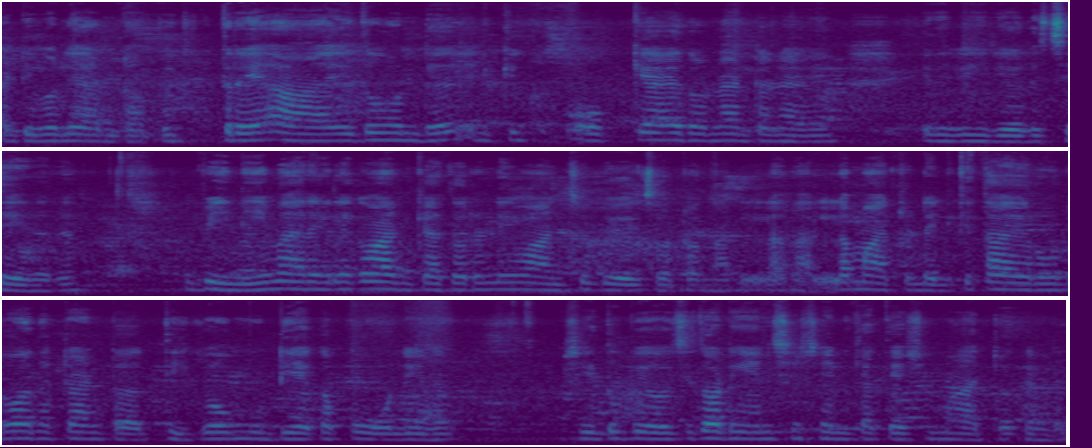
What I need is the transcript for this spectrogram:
അടിപൊളിയാണ് കേട്ടോ അപ്പോൾ ഇത്രയും ആയതുകൊണ്ട് എനിക്ക് ഓക്കെ ആയതുകൊണ്ടാണ് കേട്ടോ ഞാൻ ഇത് വീഡിയോയിൽ ചെയ്തത്. അപ്പോൾ ഇനിയും ആരെങ്കിലുമൊക്കെ വാങ്ങിക്കാത്തവരുണ്ടെങ്കിൽ വാങ്ങിച്ച് ഉപയോഗിച്ചോട്ടോ. നല്ല നല്ല മാറ്റമുണ്ട്. എനിക്ക് തൈറോയ്ഡ് വന്നിട്ടാണ് കേട്ടോ അധികവും മുടിയൊക്കെ പോണേണ് പക്ഷേ ഇത് ഉപയോഗിച്ച് തുടങ്ങിയതിന് ശേഷം എനിക്ക് അത്യാവശ്യം മാറ്റമൊക്കെ ഉണ്ട്.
